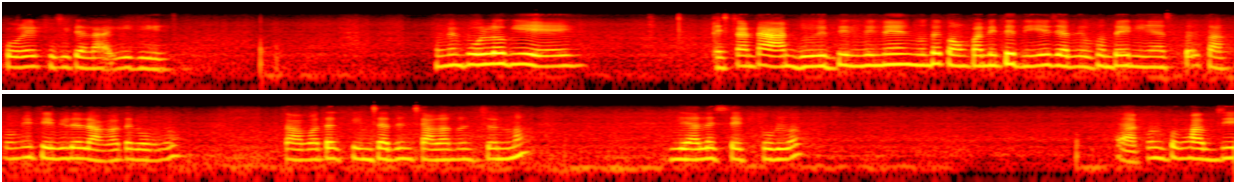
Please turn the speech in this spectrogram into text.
করে টিভিটা লাগিয়ে দিয়েছে। মানে বলল কি এই স্ট্যান্ডটা আর দুই তিন দিনের মধ্যে কোম্পানিতে দিয়ে যাবে, ওখান থেকে নিয়ে আসতে তারপর আমি টেবিলে লাগাতে পারব। তা আমাদের তিন চার দিন চালানোর জন্য দেয়ালে সেট করল। এখন তো ভাবছি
